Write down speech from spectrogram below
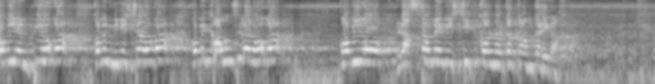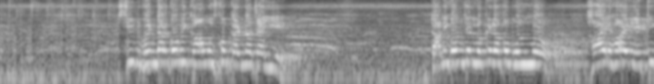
कभी एमपी होगा कभी मिनिस्टर होगा कभी काउंसलर होगा कभी वो रास्ता में भी स्ट्रीट कॉर्नर का काम करेगा स्ट्रीट वेंडर को भी काम उसको करना चाहिए টালিগঞ্জের লোকেরা তো বললো হাই হাই একই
